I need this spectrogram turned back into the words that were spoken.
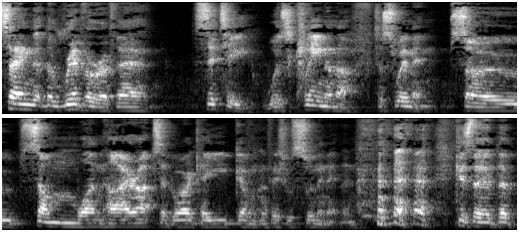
saying that the river of their city was clean enough to swim in. So someone higher up said, "Well, okay, you government officials swim in it then," because the the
